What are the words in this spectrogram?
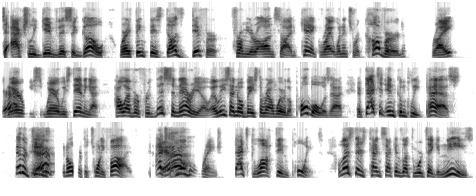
to actually give this a go. Where I think this does differ from your onside kick, right? When it's recovered, right? Yeah. Where are we where are we standing at? However, for this scenario, at least I know based around where the Pro Bowl was at, if that's an incomplete pass, the other team yeah. is over to 25. That's yeah. field goal range. That's locked in points. Unless there's 10 seconds left and we're taking knees,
